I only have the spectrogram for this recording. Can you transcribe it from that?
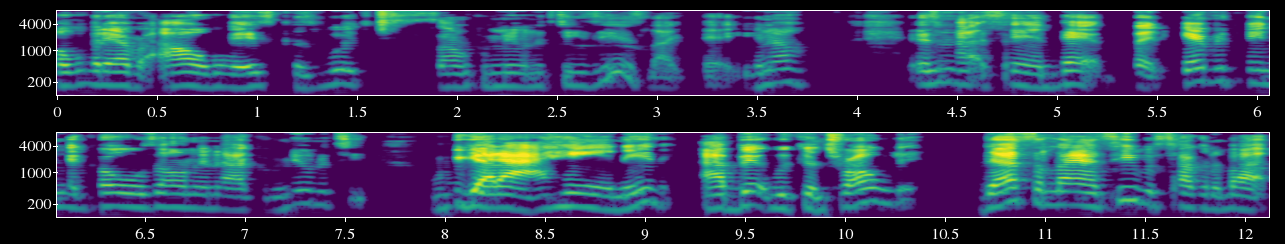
Or whatever, always, because which some communities is like that, you know? It's not saying that, but everything that goes on in our community, we got our hand in it. I bet we control it. That's the lines he was talking about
